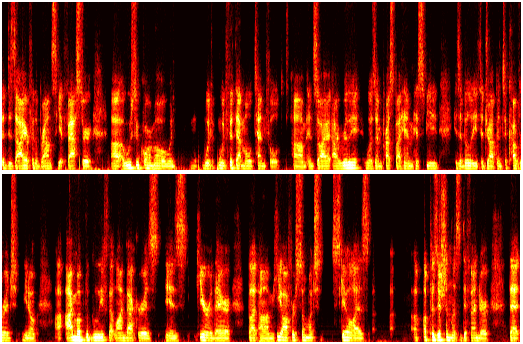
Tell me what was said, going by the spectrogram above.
the desire for the Browns to get faster, uh, Owusu-Koramoah would would would fit that mold tenfold. Um, and so I, I really was impressed by him, his speed, his ability to drop into coverage. You know, I'm of the belief that linebacker is is here or there, but um, he offers so much skill as a, a positionless defender that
